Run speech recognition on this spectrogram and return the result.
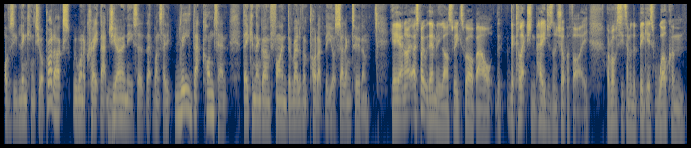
obviously linking to your products, we want to create that journey so that once they read that content, they can then go and find the relevant product that you're selling to them. Yeah, yeah. And I, I spoke with Emily last week as well about the, the collection pages on Shopify are obviously some of the biggest welcome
